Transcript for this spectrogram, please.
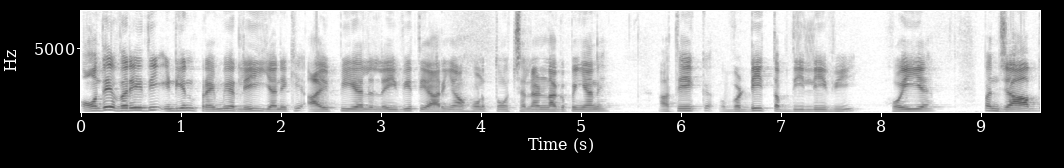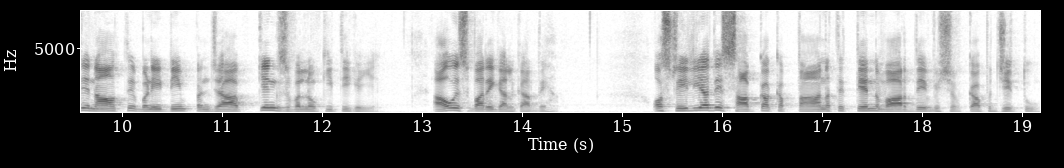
ਆਉਂਦੇ ਵਰੇ ਦੀ ਇੰਡੀਅਨ ਪ੍ਰੀਮੀਅਰ ਲੀਗ ਯਾਨੀ ਕਿ ਆਈਪੀਐਲ ਲਈ ਵੀ ਤਿਆਰੀਆਂ ਹੁਣ ਤੋਂ ਚੱਲਣ ਲੱਗ ਪਈਆਂ ਨੇ ਅਤੇ ਇੱਕ ਵੱਡੀ ਤਬਦੀਲੀ ਵੀ ਹੋਈ ਹੈ। ਪੰਜਾਬ ਦੇ ਨਾਂ ਉੱਤੇ ਬਣੀ ਟੀਮ ਪੰਜਾਬ ਕਿੰਗਜ਼ ਵੱਲੋਂ ਕੀਤੀ ਗਈ ਹੈ। ਆਓ ਇਸ ਬਾਰੇ ਗੱਲ ਕਰਦੇ ਹਾਂ। ਆਸਟ੍ਰੇਲੀਆ ਦੇ ਸਾਬਕਾ ਕਪਤਾਨ ਅਤੇ ਤਿੰਨ ਵਾਰ ਦੇ ਵਿਸ਼ਵ ਕੱਪ ਜੇਤੂ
